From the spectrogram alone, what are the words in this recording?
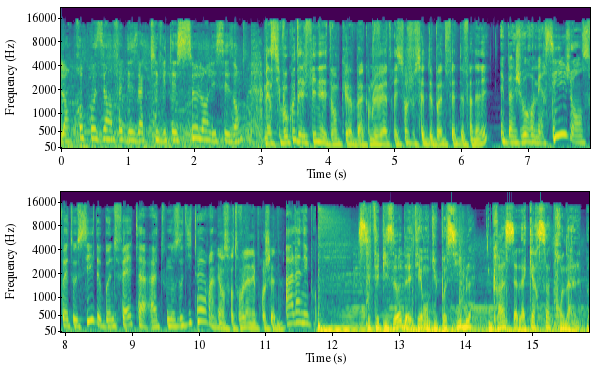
leur proposer en fait des activités selon les saisons. Merci beaucoup Delphine et donc euh, bah, comme le veut la tradition, je vous souhaite de bonnes fêtes de fin d'année Eh ben, je vous remercie. J'en souhaite aussi de bonnes fêtes à, à tous nos auditeurs. et on se retrouve l'année prochaine. À l'année prochaine. Cet épisode a été rendu possible grâce à la CARSAT Rhône-Alpes,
